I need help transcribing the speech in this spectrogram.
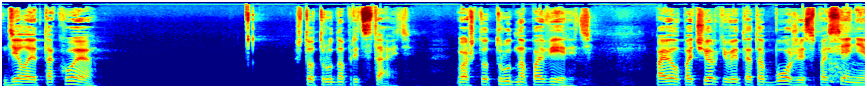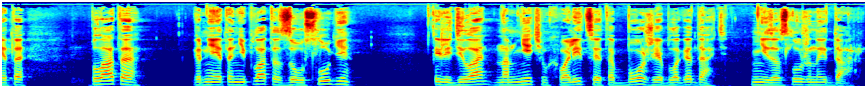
делает такое, что трудно представить, во что трудно поверить. Павел подчеркивает, это Божье спасение, это плата, вернее, это не плата за услуги – или дела, нам нечем хвалиться, это Божья благодать, незаслуженный дар.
